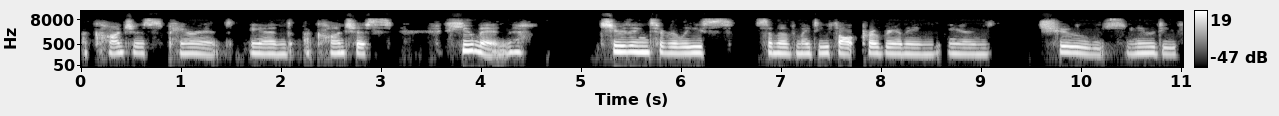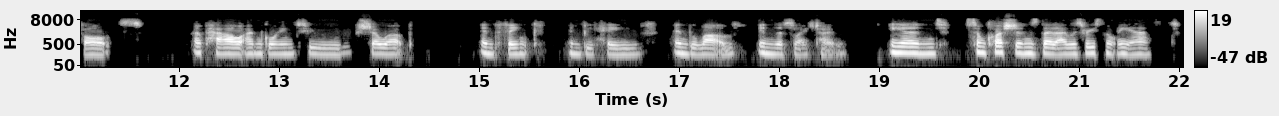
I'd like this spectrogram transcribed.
a conscious parent and a conscious human, choosing to release some of my default programming and choose new defaults of how I'm going to show up and think and behave and love in this lifetime. And some questions that I was recently asked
